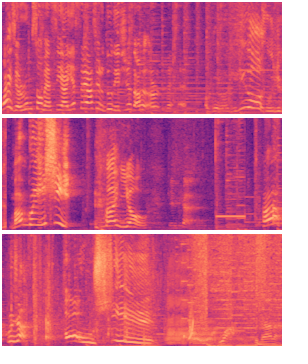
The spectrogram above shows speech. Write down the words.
Why is your room so messy? Ah? Yesterday I asked you to do dishes. Uh, uh, Mom, go eat shit. Yo. Huh? Which one? Oh shit! Banana.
